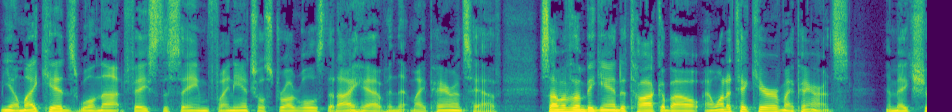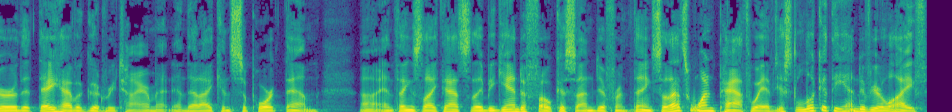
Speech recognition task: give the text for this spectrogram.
you know my kids will not face the same financial struggles that I have and that my parents have some of them began to talk about, I want to take care of my parents and make sure that they have a good retirement and that I can support them. Uh, and things like that. So they began to focus on different things. So that's one pathway of just look at the end of your life,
